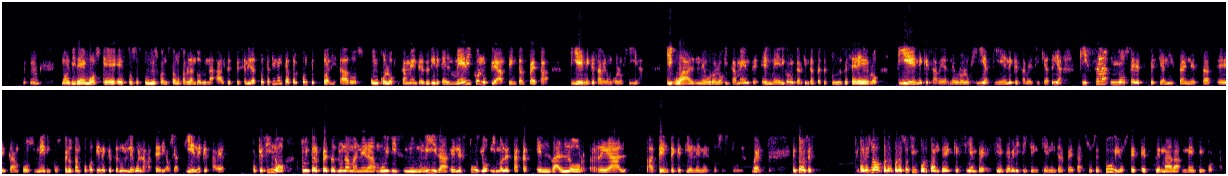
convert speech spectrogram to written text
No olvidemos que estos estudios, cuando estamos hablando de una alta especialidad, pues se tienen que hacer contextualizados oncológicamente, es decir, el médico nuclear que interpreta tiene que saber oncología. Igual neurológicamente, el médico nuclear que interpreta estudios de cerebro tiene que saber neurología, tiene que saber psiquiatría. Quizá no ser especialista en estos eh, campos médicos, pero tampoco tiene que ser un lego en la materia, o sea, tiene que saber. Porque si no, tú interpretas de una manera muy disminuida el estudio y no le sacas el valor real patente que tienen estos estudios. Bueno, Entonces, por eso, por, eso es importante que siempre, siempre verifiquen quién interpreta sus estudios. Es extremadamente importante.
